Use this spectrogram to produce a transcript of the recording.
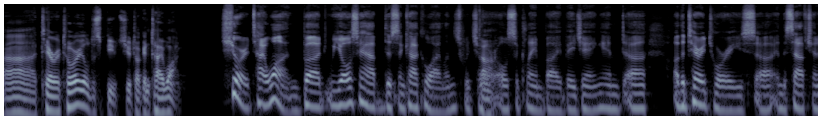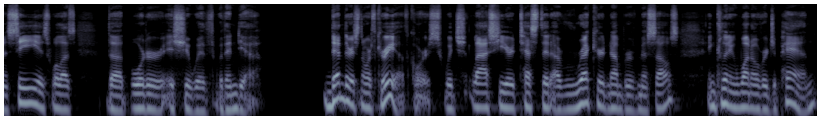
Ah, territorial disputes. You're talking Taiwan. Sure, Taiwan, but we also have the Senkaku Islands, which are oh. also claimed by Beijing, and uh, other territories uh, in the South China Sea, as well as the border issue with, with India. Then there's North Korea, of course, which last year tested a record number of missiles, including one over Japan.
